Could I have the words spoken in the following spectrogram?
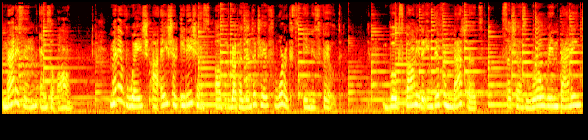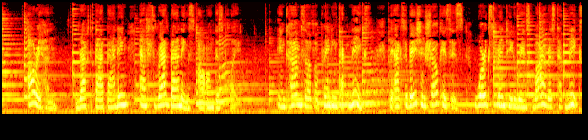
medicine, and so on, many of which are Asian editions of representative works in this field. Books bounded in different methods such as whirlwind binding, orihon, wrapped back binding, and thread bindings are on display. In terms of printing techniques, the exhibition showcases works printed with various techniques,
